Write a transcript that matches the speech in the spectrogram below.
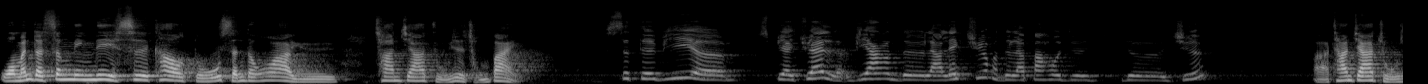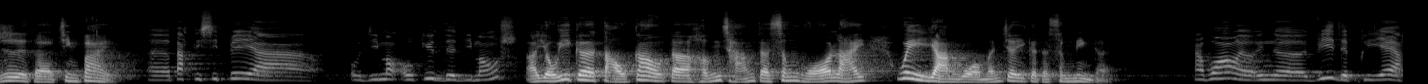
我们的生命力是靠读神的话语、参加主日崇拜、Cette vie euh, spirituelle vient de la lecture de la parole de, de Dieu, 啊，参加主日的敬拜 euh, participer à- au, diman- au culte de dimanche, 啊，有一个祷告的恒长的生活来喂养我们这一个的生命的。avoir euh, une vie de prière.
